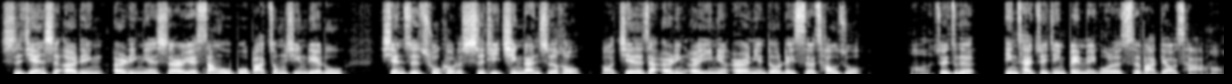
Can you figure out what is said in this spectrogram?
时间是二零二零年十二月，商务部把中芯列入。限制出口的实体清单之后，哦，接着在二零二一年、二二年都有类似的操作，哦，所以这个应材最近被美国的司法调查，哈，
